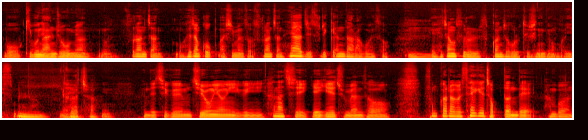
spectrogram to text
뭐 기분이 안 좋으면 술 한 잔, 뭐 해장국 마시면서 술 한 잔 해야지 술이 깬다라고 해서 예, 해장술을 습관적으로 드시는 경우가 있습니다. 음, 네. 그렇죠. 근데 지금 지용이 형이 이 하나씩 얘기해 주면서 손가락을 세 개 접던데 한번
